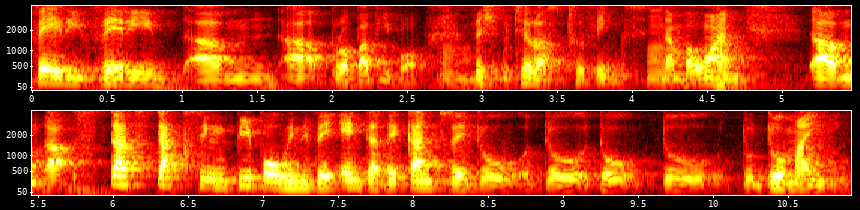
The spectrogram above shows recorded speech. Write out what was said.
very, very um, uh, proper people, they should tell us two things. Number one, um, uh, start taxing people when they enter the country to to to to, to do mining.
